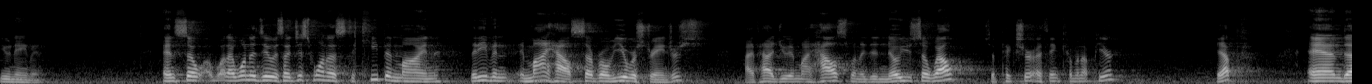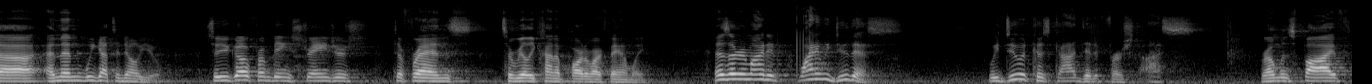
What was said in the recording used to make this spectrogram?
you name it. And so, what I want to do is, I just want us to keep in mind that even in my house, several of you were strangers. I've had you in my house when I didn't know you so well. There's a picture, I think, coming up here. Yep. And, uh, and then we got to know you. So you go from being strangers to friends to really kind of part of our family. And as I reminded, why do we do this? We do it because God did it first to us. Romans 5,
